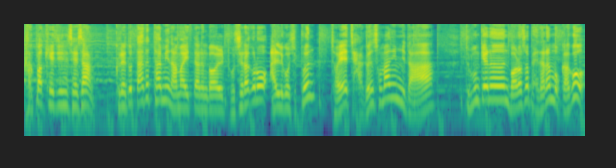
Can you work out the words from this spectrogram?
각박해진 세상, 그래도 따뜻함이 남아있다는 걸 도시락으로 알리고 싶은 저의 작은 소망입니다. 두 분께는 멀어서 배달은 못 가고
